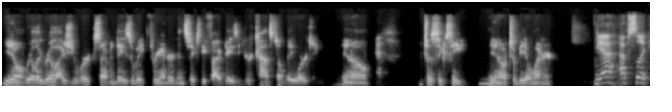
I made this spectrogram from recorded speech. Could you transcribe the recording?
you don't really realize you work seven days a week, 365 days. You're constantly working. You know, to succeed. You know, to be a winner. Yeah, absolutely.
